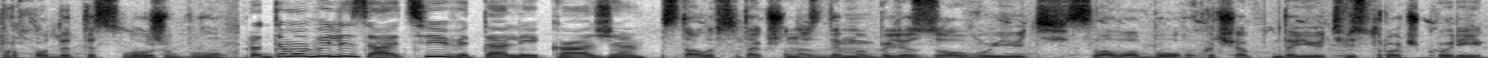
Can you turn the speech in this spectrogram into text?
проходити службу. Про демобілізацію Віталій каже. Сталося так, що нас демобілізовують, слава Богу, хоча б дають відстрочку рік.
